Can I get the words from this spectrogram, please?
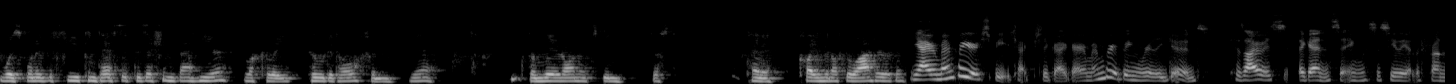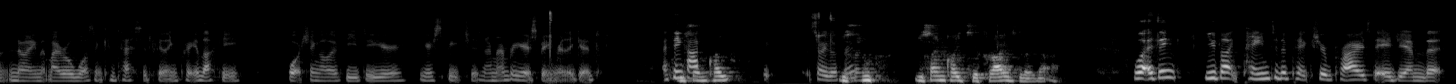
was one of the few contested positions that year. Luckily pulled it off and yeah, from there on it's been just kind of climbing up the ladder a bit. Yeah, I remember your speech actually, Greg. I remember it being really good because I was again sitting with Cecilia at the front, knowing that my role wasn't contested, feeling pretty lucky, watching all of you do your your speeches. I remember yours being really good. I think you sound quite. Sorry, go you sound, you sound quite surprised about that. Well, I think you'd like painted a picture prior to the AGM that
